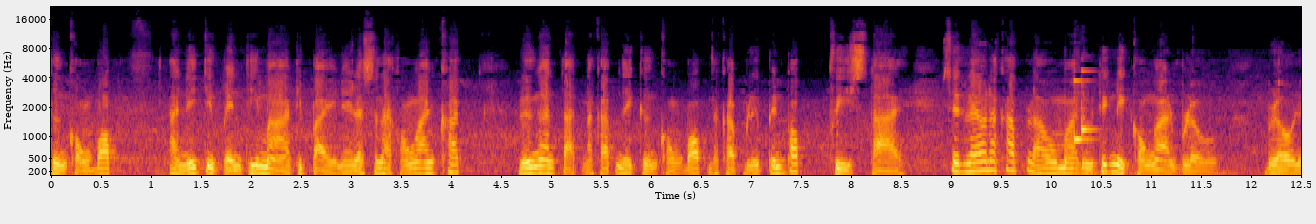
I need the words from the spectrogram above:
กึ่งของบ๊อบ อันนี้จึงเป็นที่มาที่ไปในลักษณะของงานคัด หรืองานตัดนะครับในกึ่งของบ๊อบนะครับหรือเป็นบ๊อบฟรีสไตล์เสร็จแล้วนะครับเรามาดูเทคนิคของงานโบลโบลใน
